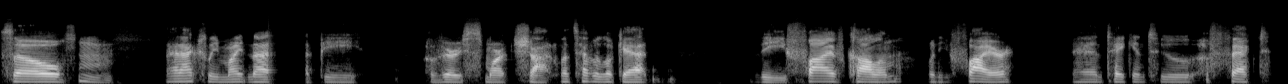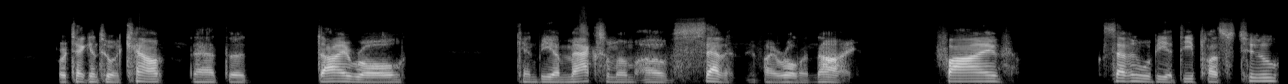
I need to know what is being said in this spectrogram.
So, hmm, that actually might not be a very smart shot. Let's have a look at the five column when you fire and take into effect or take into account that the die roll can be a maximum of seven if I roll a nine. Five, seven would be a D plus two.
